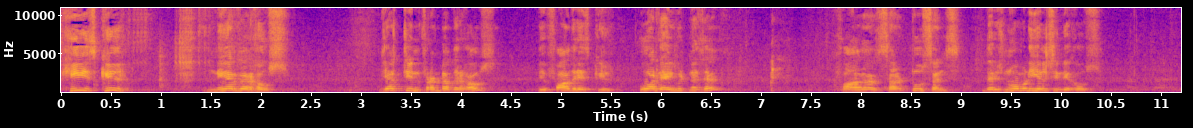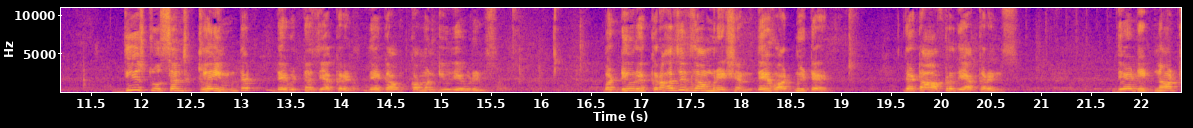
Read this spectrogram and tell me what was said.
He is killed near their house. Just in front of their house, the father is killed. Who are the eyewitnesses? Father, son, two sons. There is nobody else in the house. These two sons claim that they witnessed the occurrence. They come, and give the evidence. But during cross-examination, they have admitted that after the occurrence, they did not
